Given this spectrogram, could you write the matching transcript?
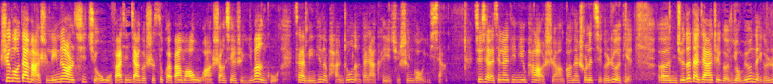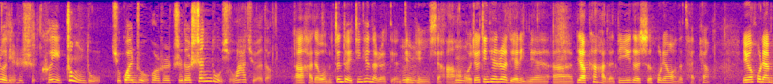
申购代码是零零二七九五，发行价格十四块八毛五啊，上限是一万股，在明天的盘中呢，大家可以去申购一下。接下来先来听听潘老师啊，刚才说了几个热点，呃，你觉得大家这个有没有哪个热点是是可以重度去关注，或者说值得深度去挖掘的？啊，好的，我们针对今天的热点点评一下啊。嗯我觉得今天热点里面，呃，比较看好的第一个是互联网的彩票，因为互联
